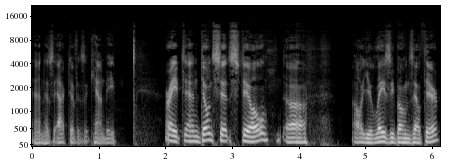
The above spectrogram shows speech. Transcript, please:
and as active as it can be. All right, and don't sit still, uh, all you lazy bones out there.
